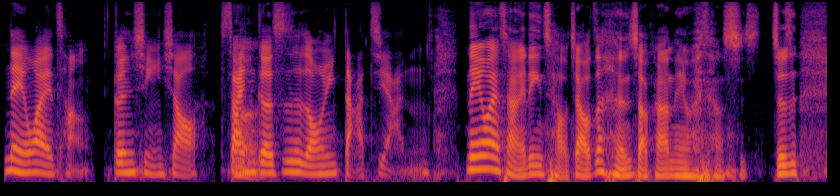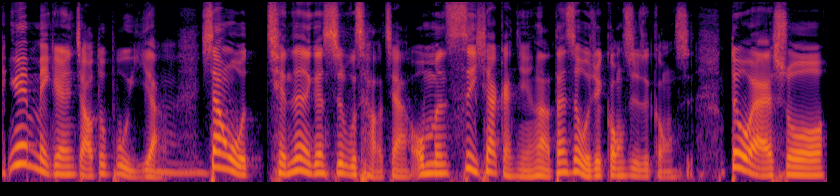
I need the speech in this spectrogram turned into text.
内外场跟行销三个是容易打架呢？嗯、内外场一定吵架，我真的很少看到内外场是，就是因为每个人角度不一样。嗯、像我前阵子跟师傅吵架，我们私底下感情很好，但是我觉得公事就是公事。对我来说，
